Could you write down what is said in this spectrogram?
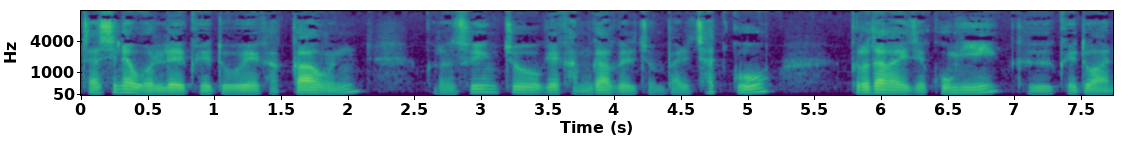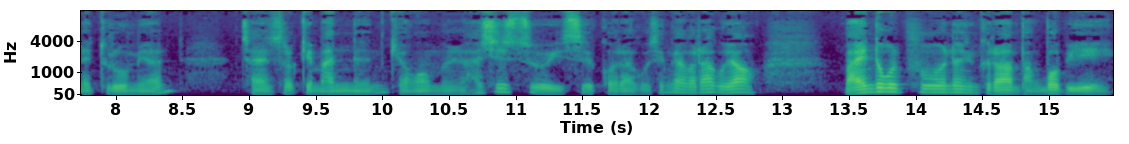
자신의 원래 궤도에 가까운 그런 스윙 쪽의 감각을 좀 빨리 찾고 그러다가 이제 공이 그 궤도 안에 들어오면 자연스럽게 맞는 경험을 하실 수 있을 거라고 생각을 하고요. 마인드 골프는 그러한 방법이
